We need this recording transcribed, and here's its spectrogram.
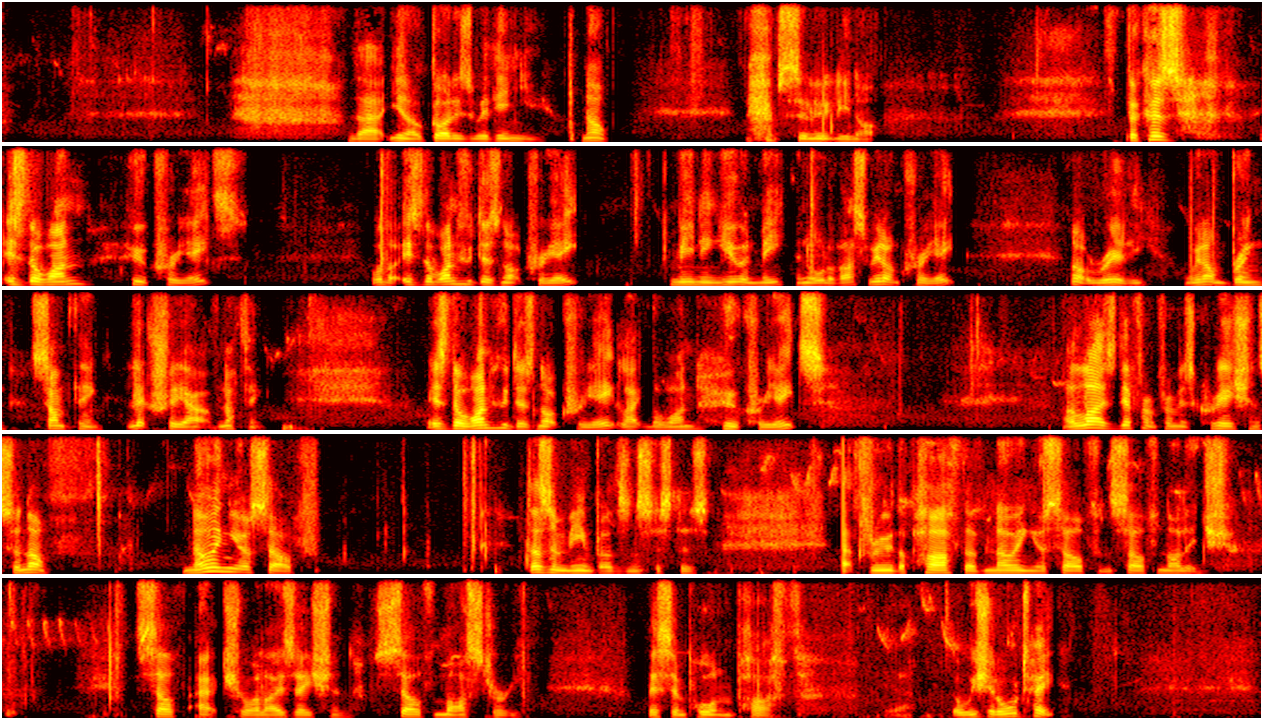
that you know God is within you. No, absolutely not. Because is the one who creates, well, is the one who does not create, meaning you and me and all of us. We don't create, not really. We don't bring something literally out of nothing. Is the one who does not create like the one who creates? Allah is different from His creation. So, no, knowing yourself doesn't mean, brothers and sisters, that through the path of knowing yourself and self knowledge, self actualization, self mastery, this important path yeah, that we should all take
